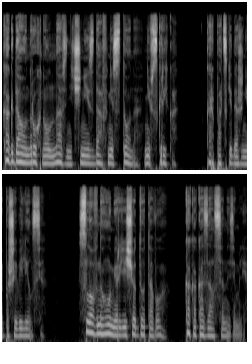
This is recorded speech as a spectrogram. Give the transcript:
когда он рухнул навзничь, не издав ни стона, ни вскрика. Карпатский даже не пошевелился, словно умер еще до того, как оказался на земле.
